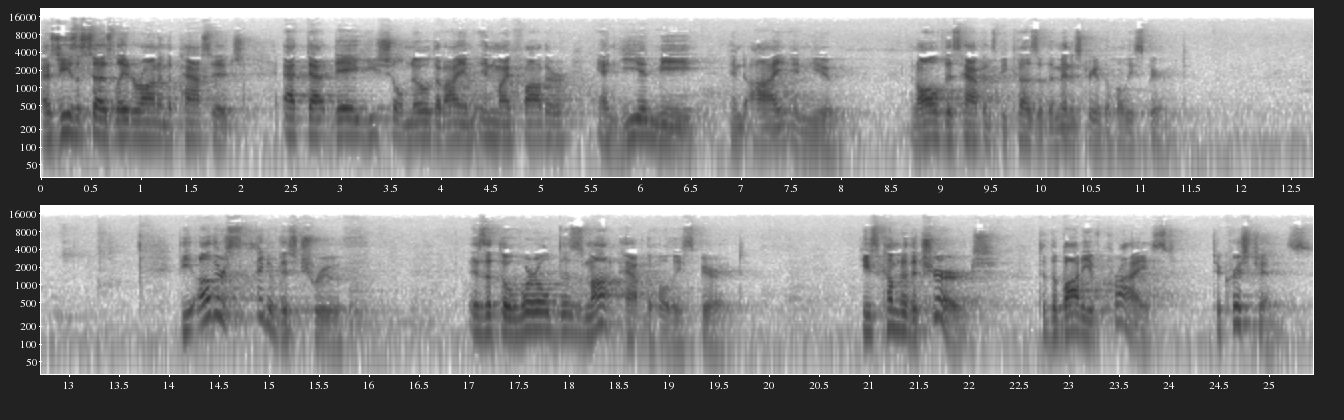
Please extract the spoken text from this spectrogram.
As Jesus says later on in the passage, At that day ye shall know that I am in my Father, and ye in me, and I in you. And all of this happens because of the ministry of the Holy Spirit. The other side of this truth is that the world does not have the Holy Spirit. He's come to the church, to the body of Christ, to Christians.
